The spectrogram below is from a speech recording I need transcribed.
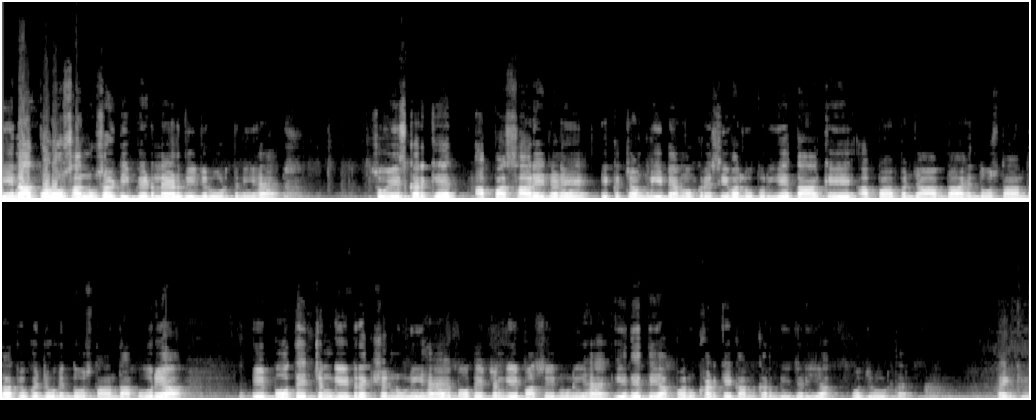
ਇਹਨਾਂ ਕੋਲੋਂ ਸਾਨੂੰ ਸਰਟੀਫਿਕੇਟ ਲੈਣ ਦੀ ਜ਼ਰੂਰਤ ਨਹੀਂ ਹੈ। ਸੋ ਇਸ ਕਰਕੇ ਆਪਾਂ ਸਾਰੇ ਜਣੇ ਇੱਕ ਚੰਗੀ ਡੈਮੋਕ੍ਰੇਸੀ ਵੱਲ ਨੂੰ ਤੁਰੀਏ ਤਾਂ ਕਿ ਆਪਾਂ ਪੰਜਾਬ ਦਾ, ਹਿੰਦੁਸਤਾਨ ਦਾ, ਕਿਉਂਕਿ ਜੋ ਹਿੰਦੁਸਤਾਨ ਦਾ ਹੋ ਰਿਹਾ, ਇਹ ਬਹੁਤੇ ਚੰਗੇ ਡਾਇਰੈਕਸ਼ਨ ਨੂੰ ਨਹੀਂ ਹੈ, ਬਹੁਤੇ ਚੰਗੇ ਪਾਸੇ ਨੂੰ ਨਹੀਂ ਹੈ। ਇਹਦੇ ਤੇ ਆਪਾਂ ਨੂੰ ਖੜ ਕੇ ਕੰਮ ਕਰਨ ਦੀ ਜਿਹੜੀ ਆ, ਉਹ ਜ਼ਰੂਰਤ ਹੈ। Thank you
